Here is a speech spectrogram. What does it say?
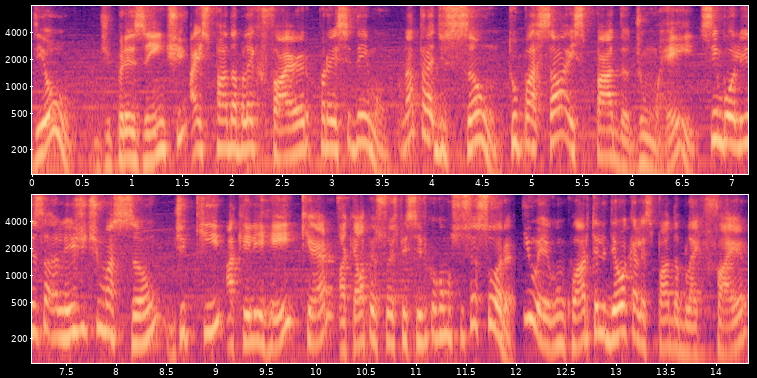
deu de presente a espada Blackfire para esse Daemon. Na tradição, tu passar a espada de um rei simboliza a legitimação de que aquele rei quer aquela pessoa específica como sucessora. E o Aegon IV ele deu aquela espada Blackfire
